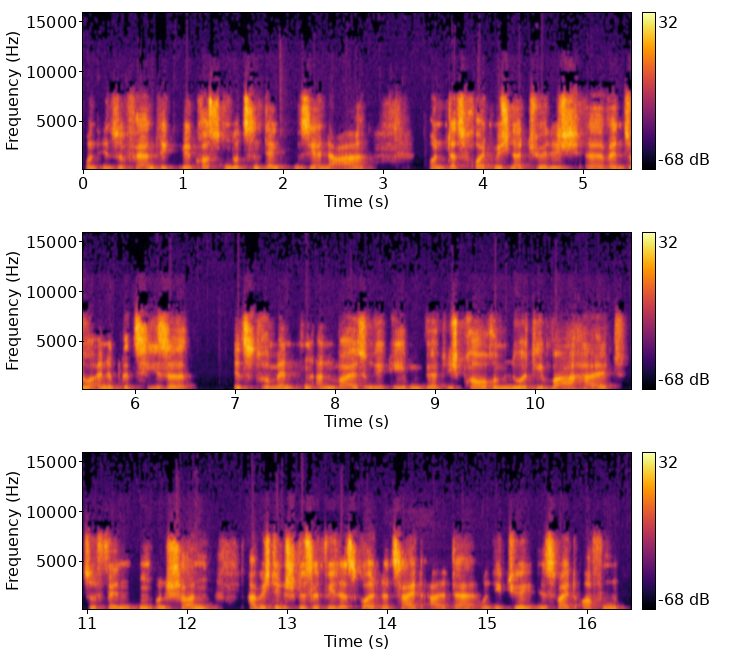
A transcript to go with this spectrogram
und insofern liegt mir Kosten-Nutzen-Denken sehr nahe. Und das freut mich natürlich, äh, wenn so eine präzise Instrumentenanweisung gegeben wird. Ich brauche nur die Wahrheit zu finden und schon habe ich den Schlüssel für das goldene Zeitalter und die Tür ist weit offen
